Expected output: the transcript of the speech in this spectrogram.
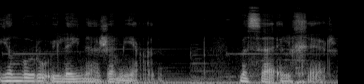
ينظر إلينا جميعا. مساء الخير.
